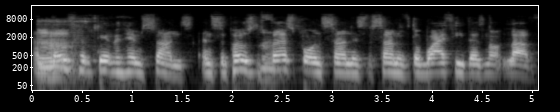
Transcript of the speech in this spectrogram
and Mhm. both have given him sons. And suppose the firstborn son is the son of the wife he does not love.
